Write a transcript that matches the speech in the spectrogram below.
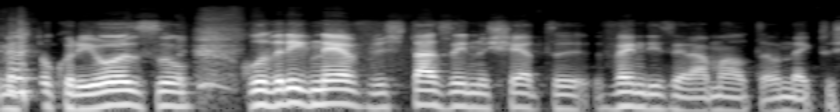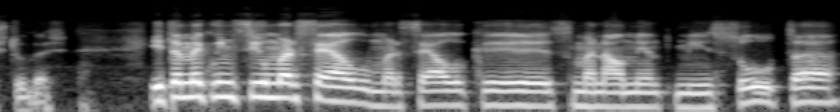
mas estou curioso. Rodrigo Neves, estás aí no chat, vem dizer à malta onde é que tu estudas. E também conheci o Marcelo, o Marcelo que semanalmente me insulta,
